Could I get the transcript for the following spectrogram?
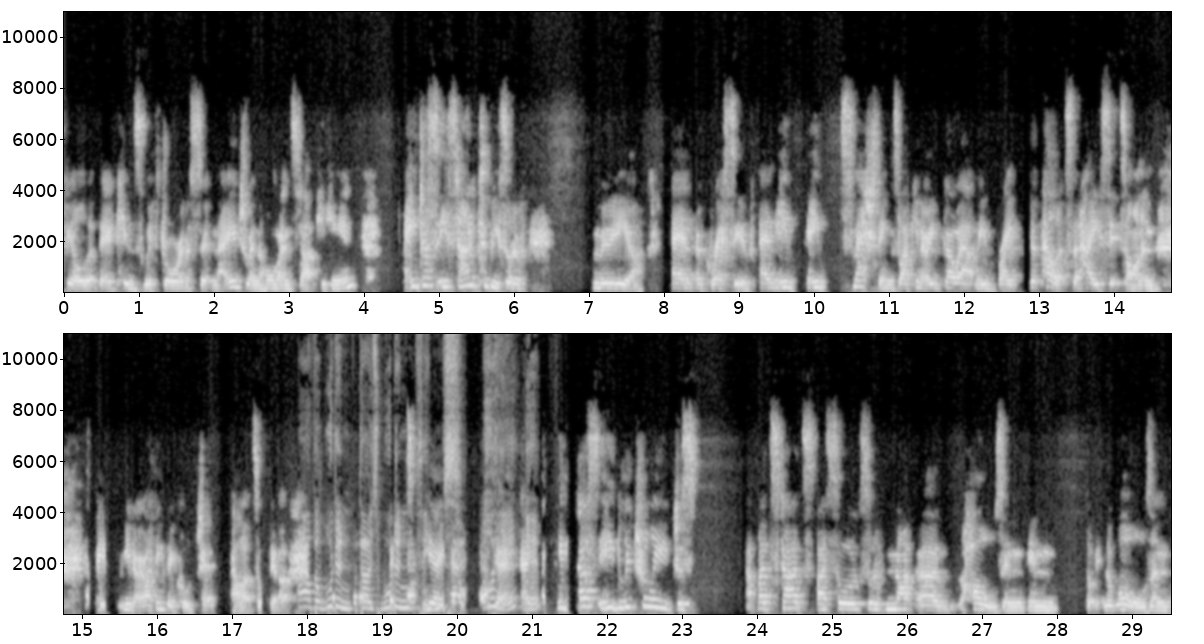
feel that their kids withdraw at a certain age when the hormones start kicking in. He just, he started to be sort of moodier and aggressive and he'd, he'd smash things like, you know, he'd go out and he'd break the pallets that hay sits on and, you know, I think they're called CHEP pallets or whatever. Oh, the wooden, those wooden things. Yeah, oh, yeah, yeah. yeah. He'd just, he'd literally just, I'd start, I saw sort of not, um, holes in, in the, the, walls and,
